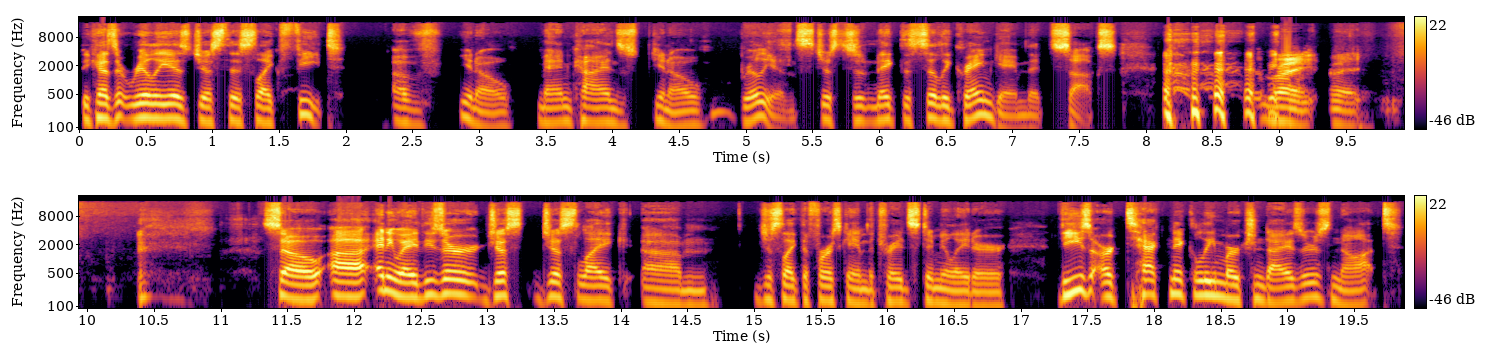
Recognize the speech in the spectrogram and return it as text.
because it really is just this like feat of you know mankind's you know brilliance just to make the silly crane game that sucks. Right, right. so uh anyway these are just just like um just like the first game the trade stimulator these are technically merchandisers not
